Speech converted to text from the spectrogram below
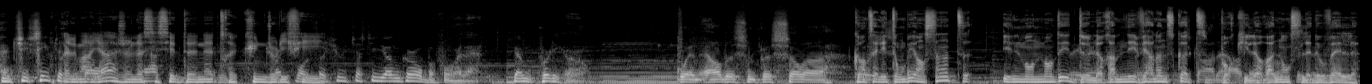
Après le mariage, elle a cessé de n'être qu'une jolie fille. Quand elle est tombée enceinte, ils m'ont demandé de leur ramener Vernon Scott pour qu'il leur annonce la nouvelle.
